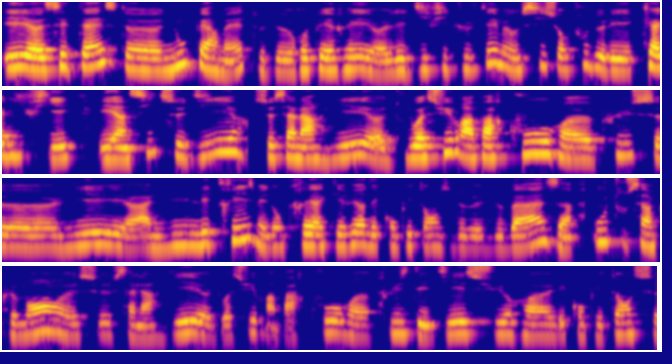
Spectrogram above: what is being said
et euh, ces tests euh, nous permettent de repérer euh, les difficultés, mais aussi surtout de les qualifier et ainsi de se dire ce salarié doit suivre un parcours plus lié à l'illettrisme et donc réacquérir des compétences de, de, base, ou tout simplement ce salarié doit suivre un parcours plus dédié sur les compétences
